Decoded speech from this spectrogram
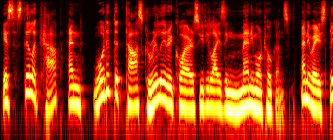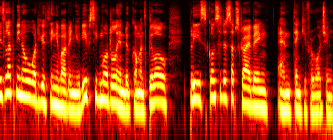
is still a cap, and what if the task really requires utilizing many more tokens? Anyways, please let me know what you think about the new DeepSeek model in the comments below, please consider subscribing, and thank you for watching.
